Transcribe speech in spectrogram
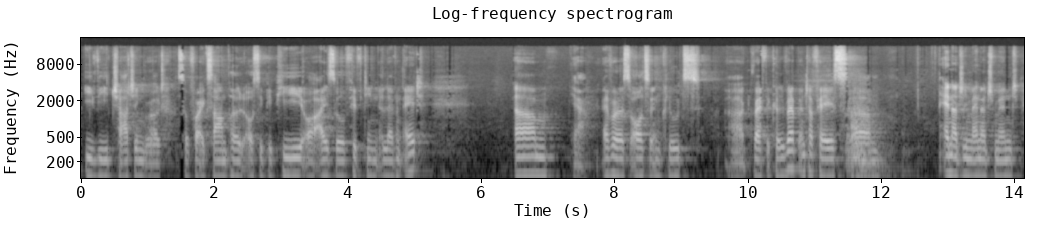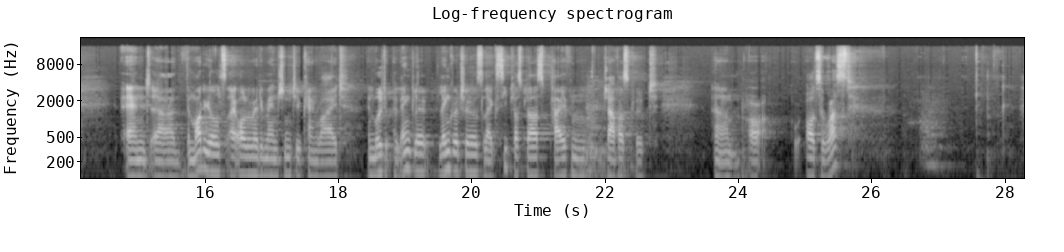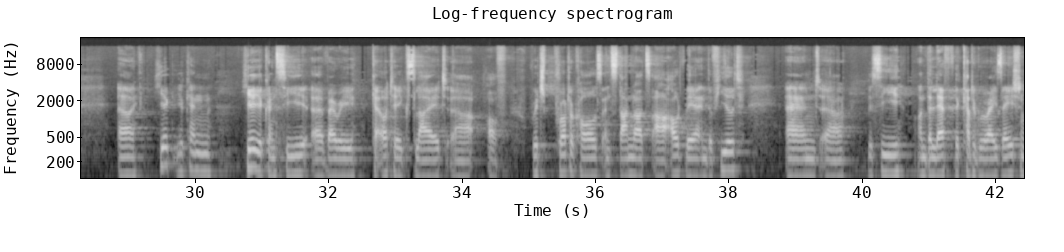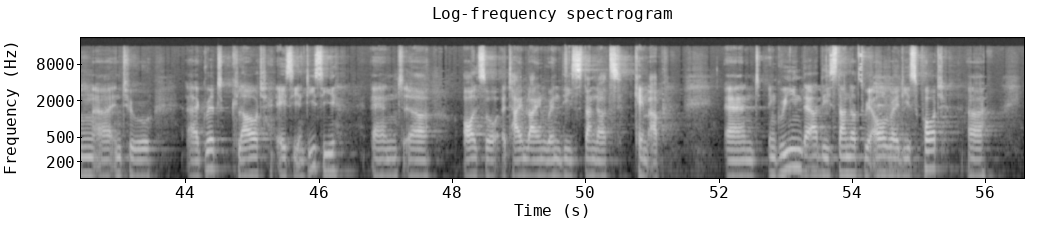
EV charging world. So for example, OCPP or ISO 15118. Um, yeah, Everest also includes uh, graphical web interface, um, energy management, and uh, the modules I already mentioned, you can write in multiple langu languages like C++, Python, JavaScript, um, or also Rust. Uh, here you can here you can see a very chaotic slide uh, of which protocols and standards are out there in the field. And uh, you see on the left the categorization uh, into uh, grid, cloud, AC and DC, and uh, also a timeline when these standards came up. And in green, there are these standards we already support, uh,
